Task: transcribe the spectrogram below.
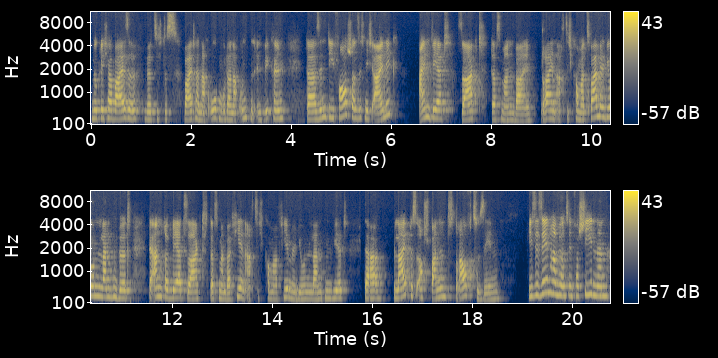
Möglicherweise wird sich das weiter nach oben oder nach unten entwickeln. Da sind die Forscher sich nicht einig. Ein Wert sagt, dass man bei 83,2 Millionen landen wird. Der andere Wert sagt, dass man bei 84,4 Millionen landen wird. Da bleibt es auch spannend drauf zu sehen. Wie Sie sehen, haben wir uns in verschiedenen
